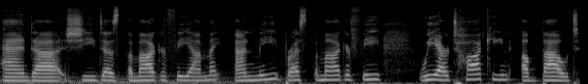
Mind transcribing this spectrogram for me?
and uh, she does thermography on me, on me, breast thermography. We are talking about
